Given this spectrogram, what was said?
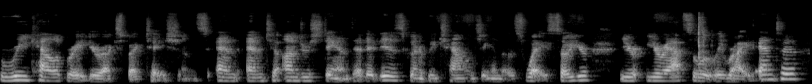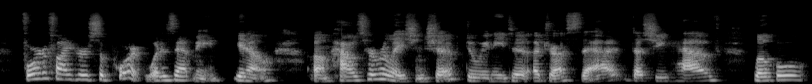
recalibrate your expectations and and to understand that it is going to be challenging in those ways. So you're you're you're absolutely right. And to fortify her support. What does that mean? You know, um, how's her relationship? Do we need to address that? Does she have local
